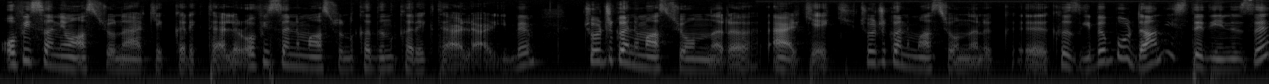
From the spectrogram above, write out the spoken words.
ofis animasyonu erkek karakterler, ofis animasyonu kadın karakterler gibi, çocuk animasyonları erkek, çocuk animasyonları e, kız gibi buradan istediğinizi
